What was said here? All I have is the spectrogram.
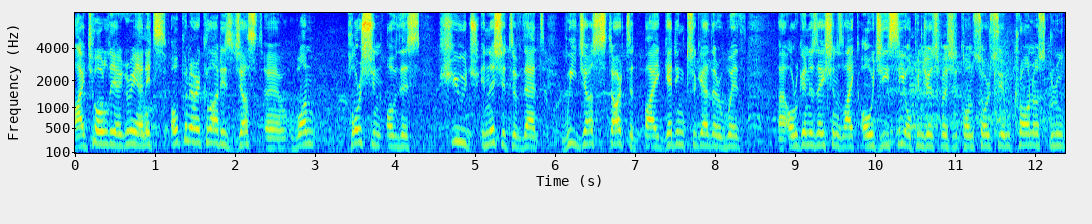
I totally agree, and it's OpenAR Cloud is just uh, one portion of this huge initiative that we just started by getting together with uh, organizations like OGC, Open Geospatial Consortium, Khronos Group,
